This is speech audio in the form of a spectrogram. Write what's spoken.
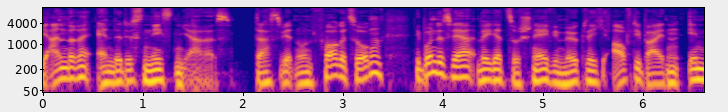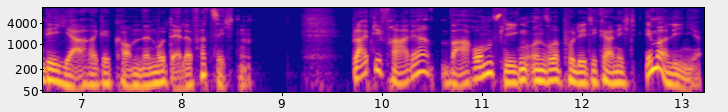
die andere Ende des nächsten Jahres. Das wird nun vorgezogen. Die Bundeswehr will jetzt so schnell wie möglich auf die beiden in die Jahre gekommenen Modelle verzichten. Bleibt die Frage, warum fliegen unsere Politiker nicht immer Linie?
